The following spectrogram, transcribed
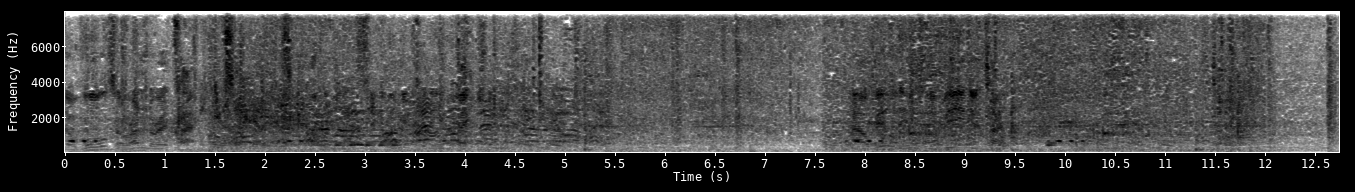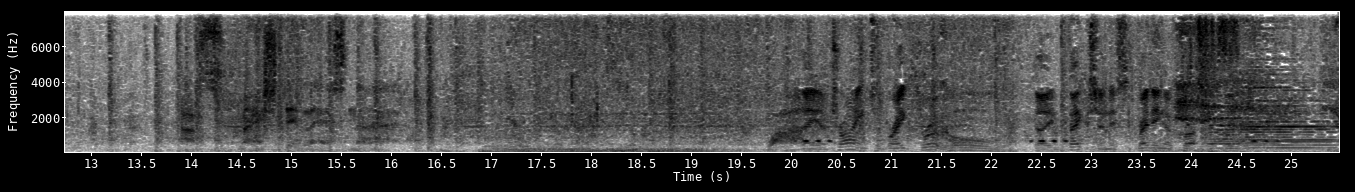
The walls are under attack. Need to explode this car. Colony is succumbing to the infection. Our buildings are being attacked. I smashed it last night. Wow. They are trying to break through. Cool. The infection is spreading across the colony.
